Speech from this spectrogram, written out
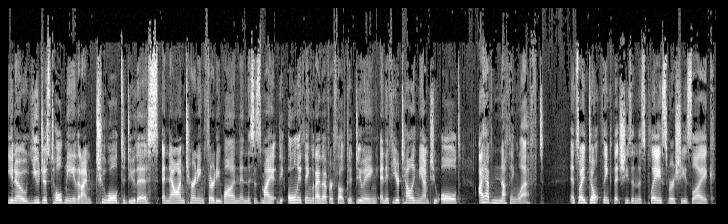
you know, you just told me that I'm too old to do this and now I'm turning 31 and this is my the only thing that I've ever felt good doing and if you're telling me I'm too old, I have nothing left. And so I don't think that she's in this place where she's like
